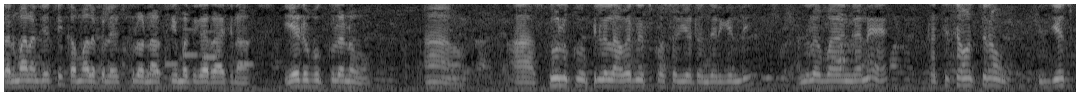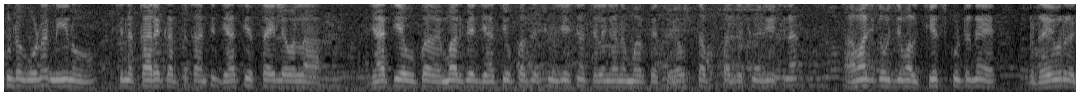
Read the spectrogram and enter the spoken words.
సన్మానం చేసి కమ్మాలపల్లి హై స్కూల్లో నా శ్రీమతి గారు రాసిన ఏడు బుక్కులను ఆ, స్కూల్కు పిల్లల అవేర్నెస్ కోసం చేయడం జరిగింది. అందులో భాగంగానే ప్రతి సంవత్సరం ఇది చేసుకుంటూ కూడా నేను చిన్న కార్యకర్త కాంచి జాతీయ స్థాయి లెవెల్ జాతీయ ఉప ఎంఆర్పీఎస్ జాతీయ ఉపాధ్యక్షులు చేసిన తెలంగాణ ఎంఆర్పీఎస్ వ్యవస్థాపక ఉపాధ్యక్షులు చేసిన సామాజిక ఉద్యమాలు చేసుకుంటూనే ఒక డ్రైవర్గా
